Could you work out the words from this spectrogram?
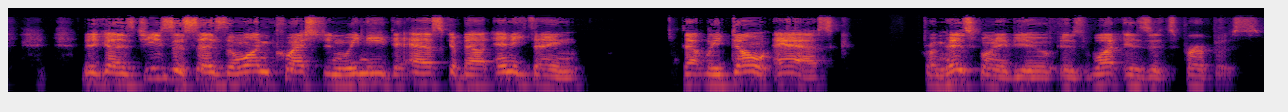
because Jesus says the one question we need to ask about anything that we don't ask from his point of view is what is its purpose?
